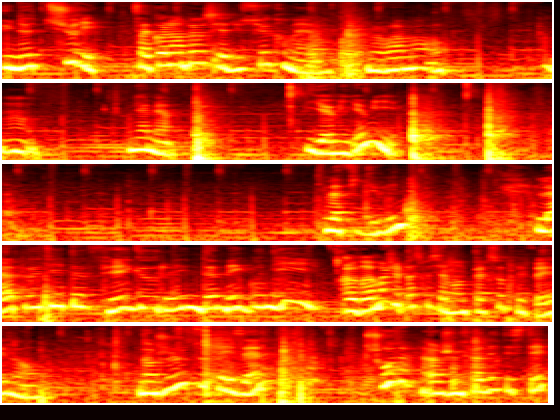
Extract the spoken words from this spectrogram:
Une tuerie. Ça colle un peu parce qu'il y a du sucre, mais, mais vraiment... Mmh. Bien, bien. Yummy, yummy. La figurine la petite figurine de Megumi. Alors vraiment, j'ai pas spécialement de perso préféré dans, dans Jujutsu Kaisen. Je trouve, alors je vais me faire détester,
